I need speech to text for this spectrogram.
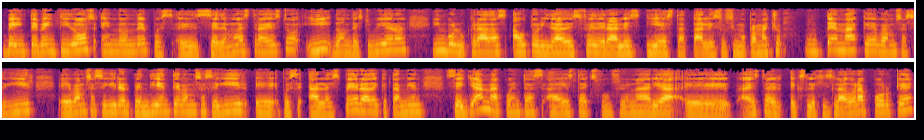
2022 en donde pues eh, se demuestra esto y donde estuvieron involucradas autoridades federales y estatales. Osimo Camacho un tema que vamos a seguir, eh, vamos a seguir al pendiente, vamos a seguir eh, pues a la espera de que también se llame a cuentas a esta exfuncionaria, eh, a esta exlegisladora, porque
